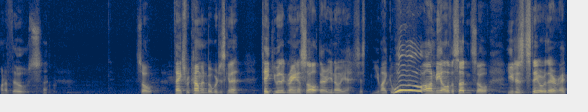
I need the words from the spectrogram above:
one of those. so thanks for coming, but we're just going to take you with a grain of salt there. You know, you, just, you might go, woo, on me all of a sudden, so you just stay over there, right?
